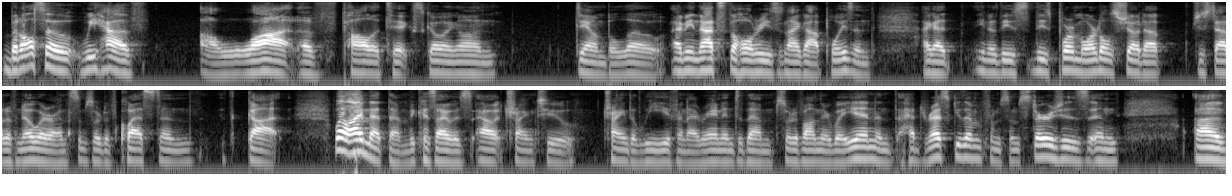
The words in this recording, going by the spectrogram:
But also, we have a lot of politics going on down below. I mean, that's the whole reason I got poisoned. I got, you know, these these poor mortals showed up just out of nowhere on some sort of quest and got well, I met them because I was out trying to trying to leave and I ran into them sort of on their way in and I had to rescue them from some stirges and uh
